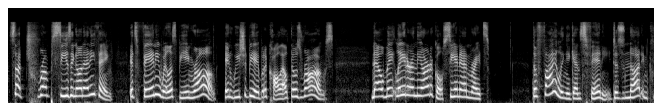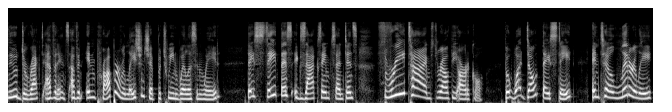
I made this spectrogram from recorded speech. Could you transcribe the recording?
It's not Trump seizing on anything. It's Fani Willis being wrong, and we should be able to call out those wrongs. Now, later in the article, CNN writes the filing against Fani does not include direct evidence of an improper relationship between Willis and Wade. They state this exact same sentence three times throughout the article. But what don't they state until literally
